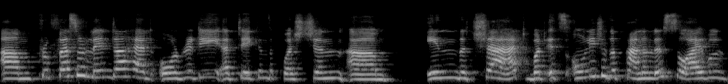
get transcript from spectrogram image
Um, Professor Linda had already uh, taken the question um, in the chat, but it's only to the panelists. So I will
